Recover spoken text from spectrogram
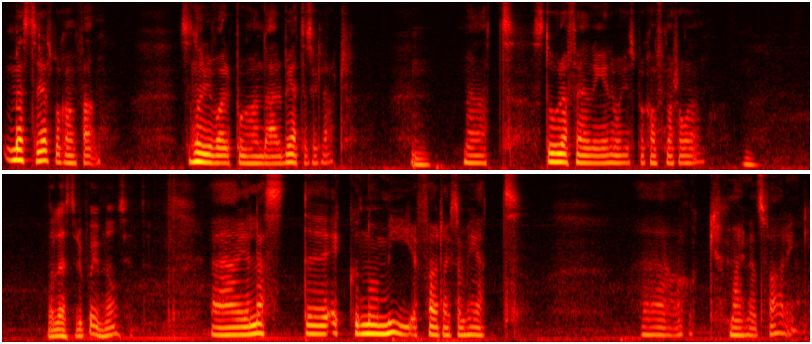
mestadels på konfan. Sen har det ju varit på grund av arbete såklart. Mm. Men att stora förändringar det var just på konfirmationen. Vad läste du på gymnasiet? Eh, Jag läste ekonomi, företagsamhet eh, och marknadsföring.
